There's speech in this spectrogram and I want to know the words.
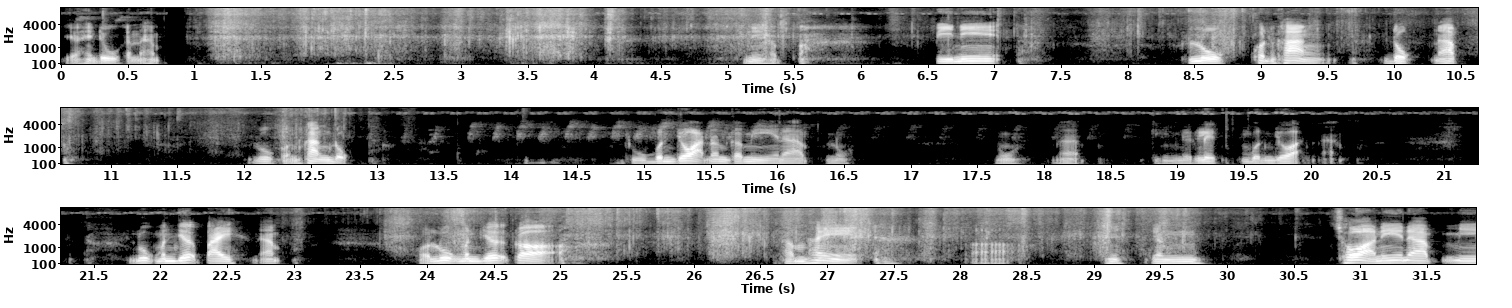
เดี๋ยวให้ดูกันนะครับ นี่ครับ ปีนี้ลูกค่อนข้างดกนะครับ ลูกค่อนข้างดก อยู่บนยอดนั่นก็มีนะครับนู่นนู่นนะครับกิ่งเล็กๆบนยอดนะครับ ลูกมันเยอะไปนะครับ พอลูกมันเยอะก็ทำให้อ่าอย่างช่อนี้นะครับมี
